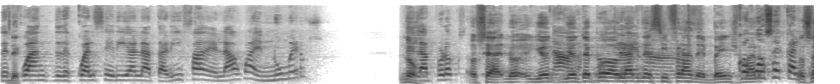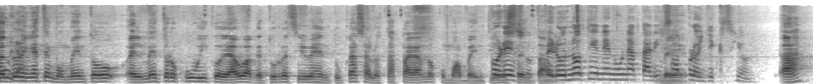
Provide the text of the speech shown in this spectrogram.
de, de, cuál sería la tarifa del agua en números? No, o sea, yo, te puedo hablar de cifras de benchmark. ¿Cómo se calcula? Nosotros en este momento, el metro cúbico de agua que tú recibes en tu casa lo estás pagando como a 21 Por eso, centavos. pero no tienen una tarifa proyección. ¿Ah?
